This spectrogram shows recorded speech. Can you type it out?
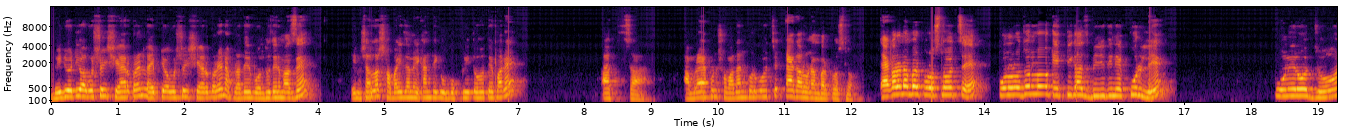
ভিডিওটি অবশ্যই শেয়ার করেন লাইভটি অবশ্যই শেয়ার করেন। আপনাদের বন্ধুদের মাঝে ইনশাল্লাহ সবাই যেন এখান থেকে উপকৃত হতে পারে। আচ্ছা আমরা এখন সমাধান করব হচ্ছে এগারো নাম্বার প্রশ্ন। এগারো নাম্বার প্রশ্ন হচ্ছে, পনেরো জন লোক একটি কাজ বিশ দিনে করলে পনেরো জন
